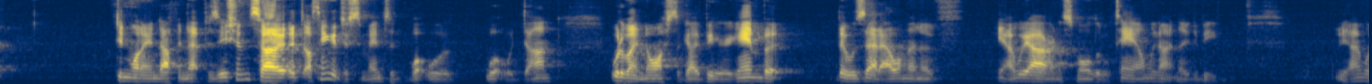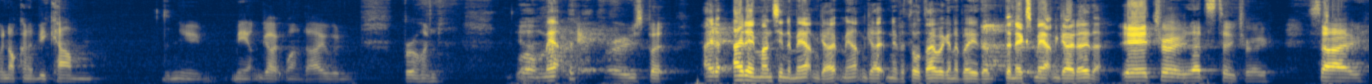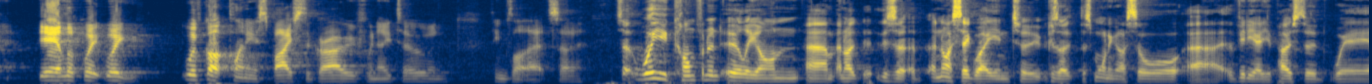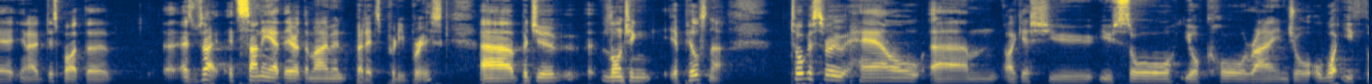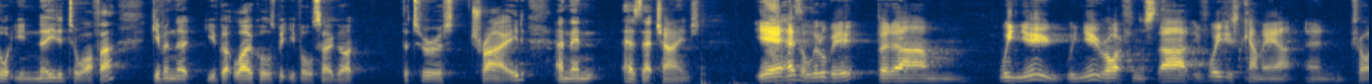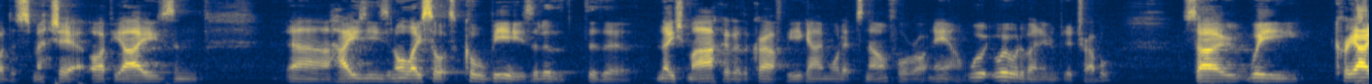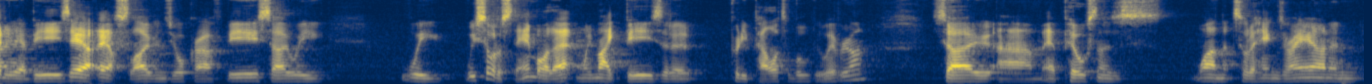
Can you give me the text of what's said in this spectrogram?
didn't want to end up in that position. So it, I think it just cemented what we what we'd done. Would have been nice to go bigger again, but there was that element of you know we are in a small little town. We don't need to be. You know, we're not going to become the new Mountain Goat one day when brewing. Well, know, Mount- brews, but Eight- 18 months into Mountain Goat, Mountain Goat never thought they were going to be the, the next Mountain Goat either. Yeah, true. That's too true. So, yeah, look, we, we, we've got plenty of space to grow if we need to and things like that. So, So, were you confident early on? Um, and I, this is a, a nice segue into because I, this morning I saw uh, a video you posted where you know, despite the uh, as we say, it's sunny out there at the moment, but it's pretty brisk. Uh, but you're launching a pilsner. Talk us through how um, I guess you you saw your core range, or, or what you thought you needed to offer, given that you've got locals, but you've also got the tourist trade, and then has that changed? Yeah, it has a little bit, but um, we knew we knew right from the start if we just come out and tried to smash out IPAs and uh, hazies and all these sorts of cool beers that are the, the niche market of the craft beer game, what it's known for right now, we, we would have been in a bit of trouble. So we created our beers. Our, our slogan's your craft beer. So we we we sort of stand by that, and we make beers that are pretty palatable to everyone. So um, our pilsner's one that sort of hangs around, and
